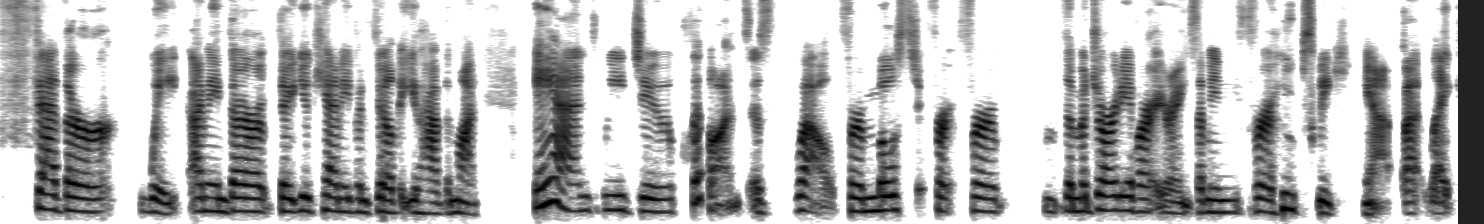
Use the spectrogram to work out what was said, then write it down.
feather weight. I mean, they're, they're, you can't even feel that you have them on. And we do clip-ons as well for most for for the majority of our earrings. I mean, for hoops we can't, but like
